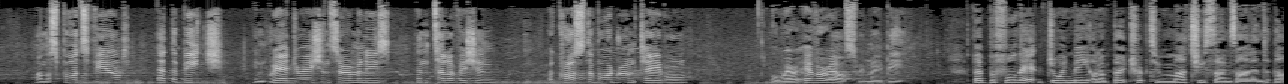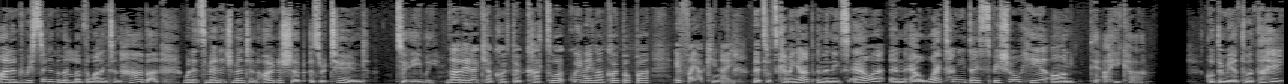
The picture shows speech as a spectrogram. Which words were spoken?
on the sports field, at the beach, in graduation ceremonies, in television, across the boardroom table, or wherever else we may be. But before that, join me on a boat trip to Matiu Somes Island, the island resting in the middle of the Wellington Harbour when its management and ownership is returned to iwi. Nā reira kia koutou katoa, koenei ngā kaupapa e whai aki nei. That's what's coming up in the next hour in our Waitangi Day special here on Te Ahi Kā. Ko te mea tuatahi.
